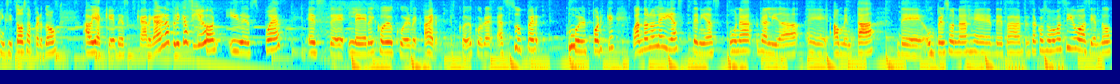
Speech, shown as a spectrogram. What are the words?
exitosa, perdón, había que descargar la aplicación y después este, leer el código QR. A ver, el código QR es súper cool porque cuando lo leías tenías una realidad eh, aumentada de un personaje de esa empresa de consumo masivo haciendo,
